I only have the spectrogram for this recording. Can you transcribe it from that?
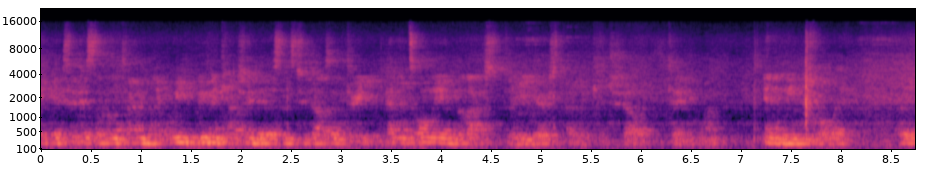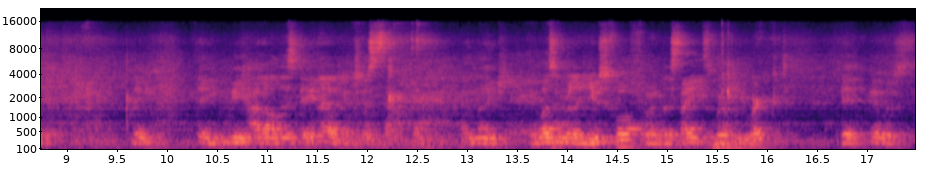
it gets to this a long time, like, we, we've been capturing data since two thousand three, and it's only in the last three years that we show to anyone in a meaningful way. Like, like, they, we had all this data and it just sat there, and like, it wasn't really useful for the sites where we worked. It, it was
